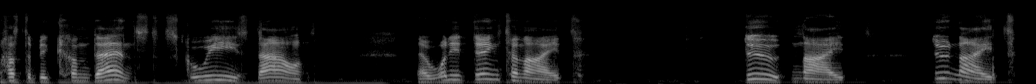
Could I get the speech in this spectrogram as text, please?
has to be condensed, squeezed down. Now, what are you doing tonight? Do night. Do night.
